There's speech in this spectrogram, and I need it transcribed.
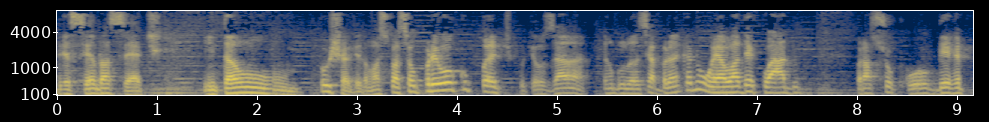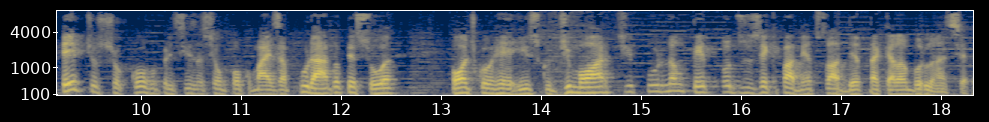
Descendo a 7. Então, puxa vida, uma situação preocupante, porque usar ambulância branca não é o adequado para socorro. De repente o socorro precisa ser um pouco mais apurado, a pessoa pode correr risco de morte por não ter todos os equipamentos lá dentro daquela ambulância.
